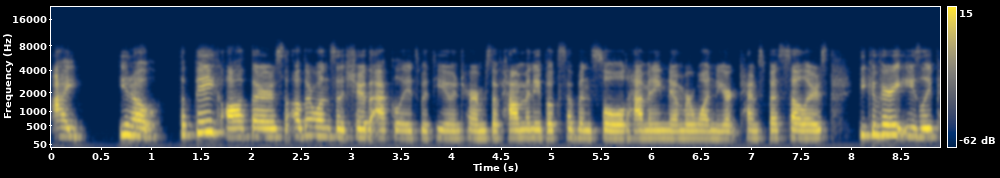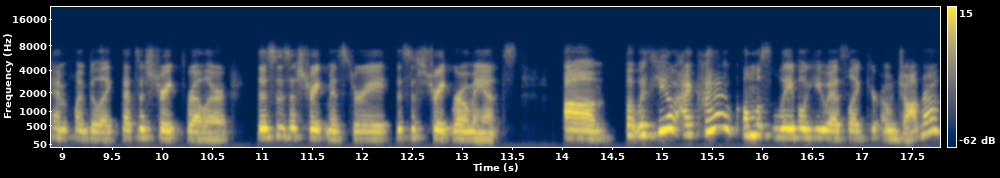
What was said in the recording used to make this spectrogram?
I, you know, the big authors, the other ones that share the accolades with you in terms of how many books have been sold, how many number one New York Times bestsellers, you can very easily pinpoint, be like, that's a straight thriller. This is a straight mystery. This is straight romance. Um, but with you, I kind of almost label you as like your own genre,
